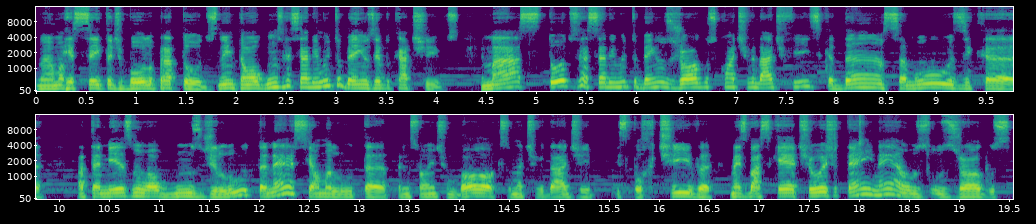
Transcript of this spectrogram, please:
Não é uma receita de bolo para todos, né? Então, alguns recebem muito bem os educativos, mas todos recebem muito bem os jogos com atividade física, dança, música, até mesmo alguns de luta, né? Se é uma luta, principalmente um boxe, uma atividade esportiva, mas basquete hoje tem, né? Os, os jogos,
